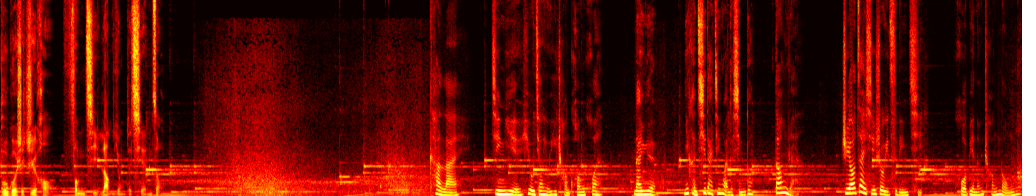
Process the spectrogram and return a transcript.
不过是之后风起浪涌的前奏。看来，今夜又将有一场狂欢。南月，你很期待今晚的行动？当然。只要再吸收一次灵气，火便能成龙了。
